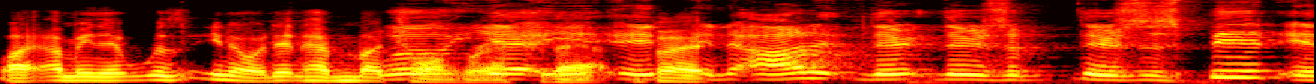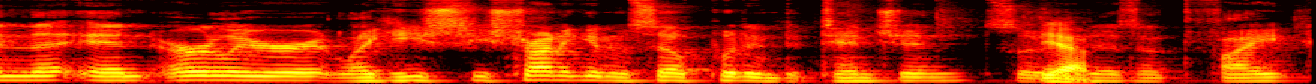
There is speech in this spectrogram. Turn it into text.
Like, I mean, it was you know it didn't have much longer after that. it- but and on it, there, there's a there's this bit in the in earlier like he's he's trying to get himself put in detention so Yeah. he doesn't fight. And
